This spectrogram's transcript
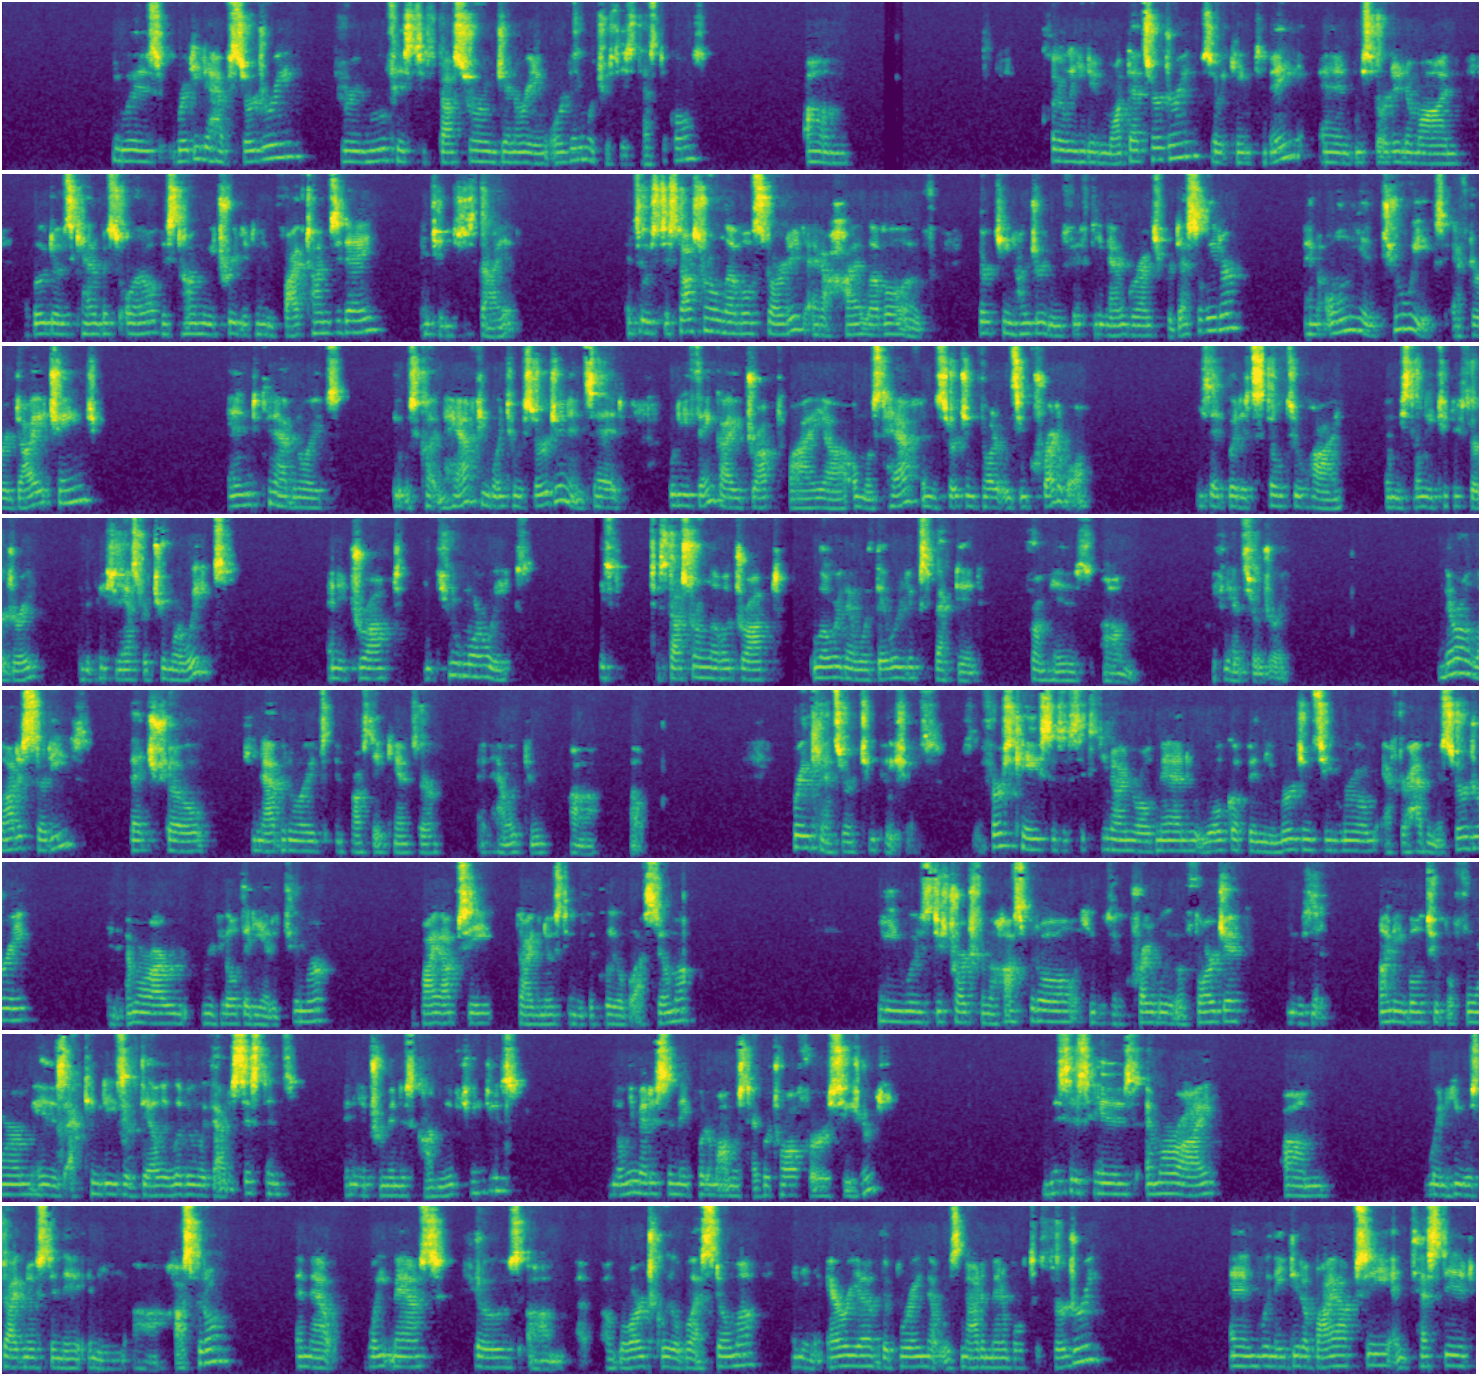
He was ready to have surgery to remove his testosterone generating organ, which was his testicles. Um, Clearly, he didn't want that surgery, so he came to me and we started him on low dose cannabis oil. This time we treated him five times a day and changed his diet. And so his testosterone level started at a high level of 1,350 nanograms per deciliter. And only in two weeks after a diet change and cannabinoids, it was cut in half. He went to a surgeon and said, What do you think? I dropped by uh, almost half. And the surgeon thought it was incredible. He said, But it's still too high, and we still need to do surgery. And the patient asked for two more weeks. And it dropped in two more weeks. His testosterone level dropped lower than what they would have expected from his um, if he had surgery. There are a lot of studies that show cannabinoids in prostate cancer and how it can uh, help. Brain cancer, two patients. So the first case is a 69 year old man who woke up in the emergency room after having a surgery. An MRI revealed that he had a tumor. A biopsy diagnosed him with a glioblastoma. He was discharged from the hospital. He was incredibly lethargic. He was unable to perform his activities of daily living without assistance, and he tremendous cognitive changes. The only medicine they put him on was Tegretol for seizures. This is his MRI um, when he was diagnosed in the in the uh, hospital, and that white mass shows um, a, a large glioblastoma in an area of the brain that was not amenable to surgery. And when they did a biopsy and tested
